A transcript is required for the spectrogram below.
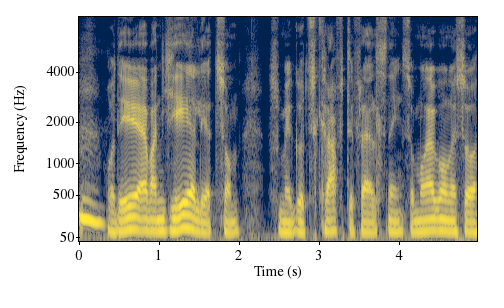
mm. och det är evangeliet som, som är Guds kraft till frälsning. Så många gånger så,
